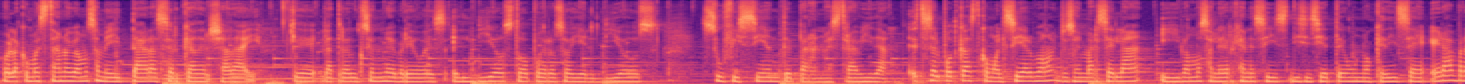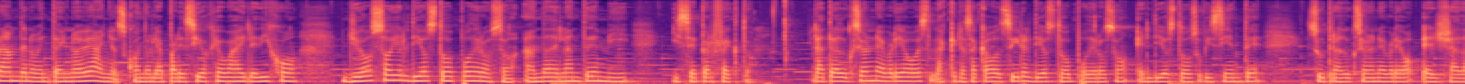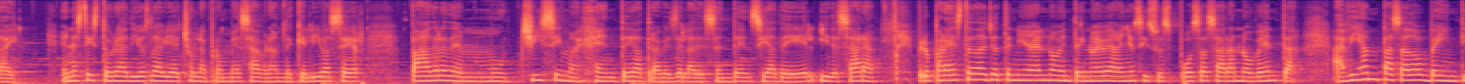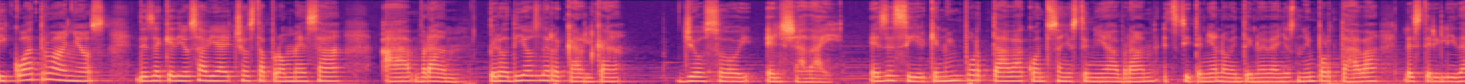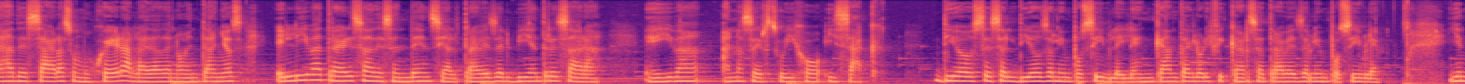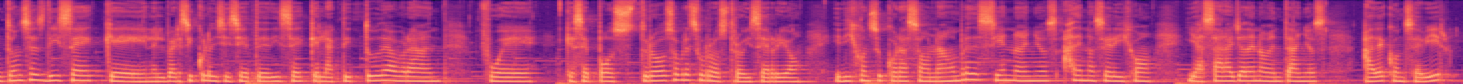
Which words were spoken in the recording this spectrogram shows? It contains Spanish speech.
Hola, ¿cómo están? Hoy vamos a meditar acerca del Shaddai, que la traducción en hebreo es el Dios Todopoderoso y el Dios suficiente para nuestra vida. Este es el podcast como el siervo, yo soy Marcela y vamos a leer Génesis 17.1 que dice, era Abraham de 99 años cuando le apareció Jehová y le dijo, yo soy el Dios Todopoderoso, anda delante de mí y sé perfecto. La traducción en hebreo es la que les acabo de decir, el Dios Todopoderoso, el Dios Todo Suficiente. Su traducción en hebreo, el Shaddai. En esta historia Dios le había hecho la promesa a Abraham de que él iba a ser padre de muchísima gente a través de la descendencia de él y de Sara. Pero para esta edad ya tenía él 99 años y su esposa Sara 90. Habían pasado 24 años desde que Dios había hecho esta promesa a Abraham. Pero Dios le recalca, yo soy el Shaddai. Es decir, que no importaba cuántos años tenía Abraham, si tenía 99 años, no importaba la esterilidad de Sara, su mujer, a la edad de 90 años, él iba a traer esa descendencia a través del vientre de Sara e iba a nacer su hijo Isaac. Dios es el Dios de lo imposible y le encanta glorificarse a través de lo imposible. Y entonces dice que en el versículo 17 dice que la actitud de Abraham fue que se postró sobre su rostro y se rió, y dijo en su corazón, a hombre de 100 años ha de nacer hijo, y a Sara ya de 90 años ha de concebir.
